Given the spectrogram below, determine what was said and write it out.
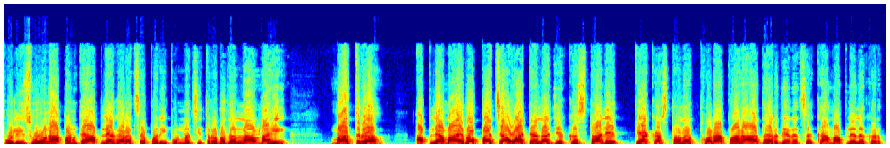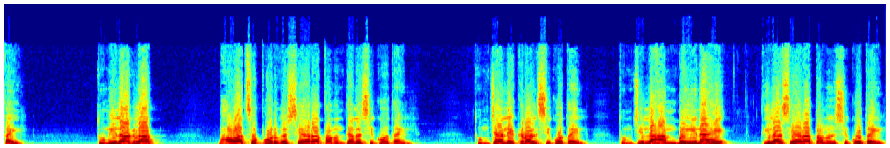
पोलीस होऊन आपण काय आपल्या घराचं परिपूर्ण चित्र बदलणार नाही? मात्र आपल्या मायबापाच्या वाट्याला जे कष्ट आले त्या कष्टाला थोडाफार आधार देण्याचं काम आपल्याला करता येईल. तुम्ही लागलात भावाचं पोरग शहरात आणून त्याला शिकवता येईल. तुमच्या लेकराला शिकवता येईल. तुमची लहान बहीण आहे तिला शहरात आणून शिकवता येईल.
